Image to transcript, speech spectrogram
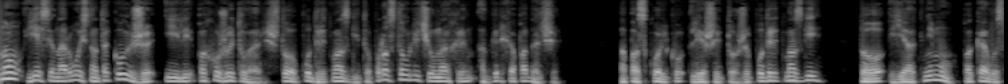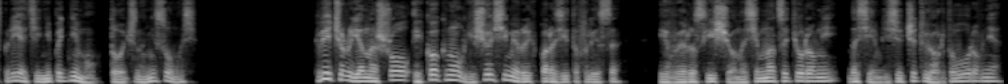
Ну, если нарвусь на такую же или похожую тварь, что пудрит мозги, то просто улечу нахрен от греха подальше. А поскольку леший тоже пудрит мозги, то я к нему, пока восприятие не подниму, точно не сунусь. К вечеру я нашел и кокнул еще семерых паразитов леса и вырос еще на 17 уровней, до 74 уровня.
